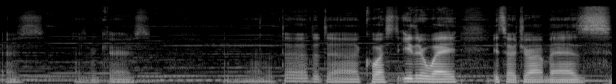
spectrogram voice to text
There's Esmond cares. Da, da, da, quest. Either way, it's our job as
